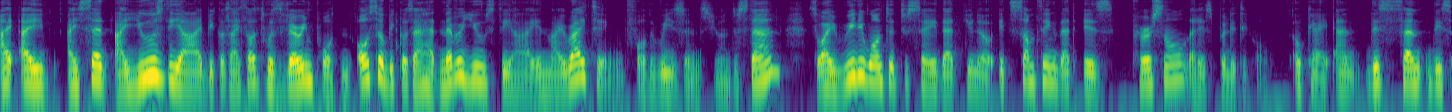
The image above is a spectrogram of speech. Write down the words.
I, I, I said I used the I because I thought it was very important. Also because I had never used the I in my writing for the reasons you understand. So I really wanted to say that you know it's something that is personal, that is political. Okay, and this this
